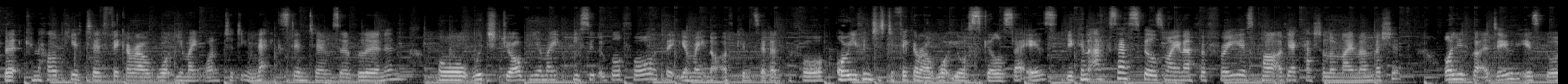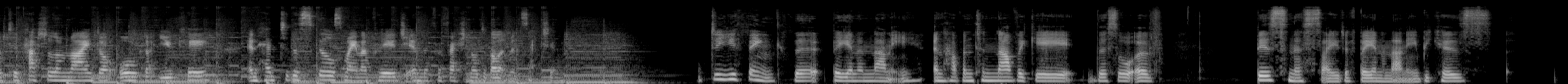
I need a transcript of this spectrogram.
that can help you to figure out what you might want to do next in terms of learning or which job you might be suitable for that you might not have considered before, or even just to figure out what your skill set is. You can access SkillsMiner for free as part of your CACHE Alumni membership. All you've got to do is go to cachealumni.org.uk and head to the SkillsMiner page in the professional development section. Do you think that being a nanny and having to navigate the sort of business side of being a nanny because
